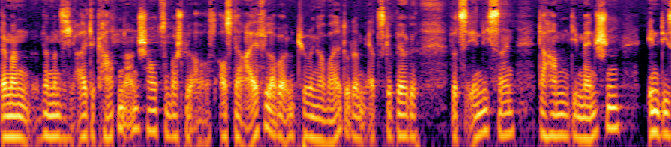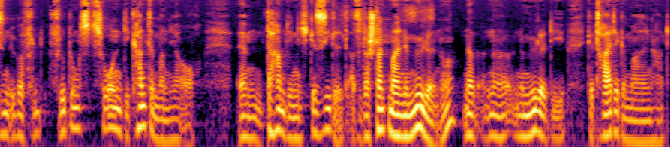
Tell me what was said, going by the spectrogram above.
wenn man, wenn man sich alte Karten anschaut, zum Beispiel aus, aus der Eifel, aber im Thüringer Wald oder im Erzgebirge wird es ähnlich sein, da haben die Menschen in diesen Überflutungszonen, die kannte man ja auch, ähm, da haben die nicht gesiedelt. Also da stand mal eine Mühle, ne? eine, eine, eine Mühle, die Getreide gemahlen hat.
